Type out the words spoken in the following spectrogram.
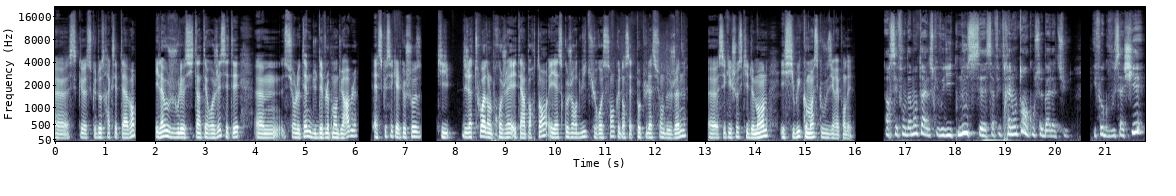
euh, ce que, d'autres acceptaient avant. Et là où je voulais aussi t'interroger, c'était euh, sur le thème du développement durable. Est-ce que c'est quelque chose qui, déjà toi, dans le projet, était important? Et est-ce qu'aujourd'hui, tu ressens que dans cette population de jeunes, c'est quelque chose qui demande? Et si oui, comment est-ce que vous y répondez? Alors c'est fondamental ce que vous dites. Nous, ça fait très longtemps qu'on se bat là-dessus. Il faut que vous sachiez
